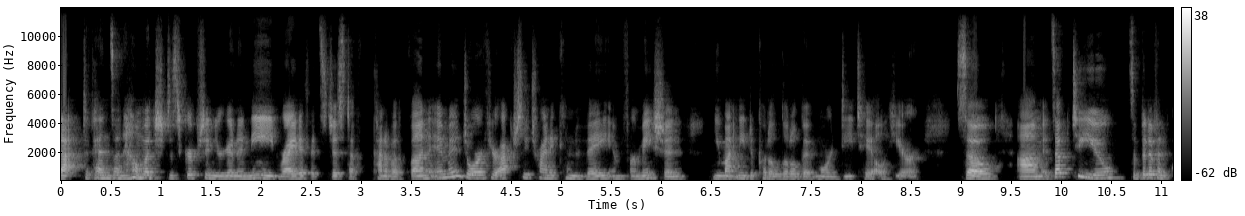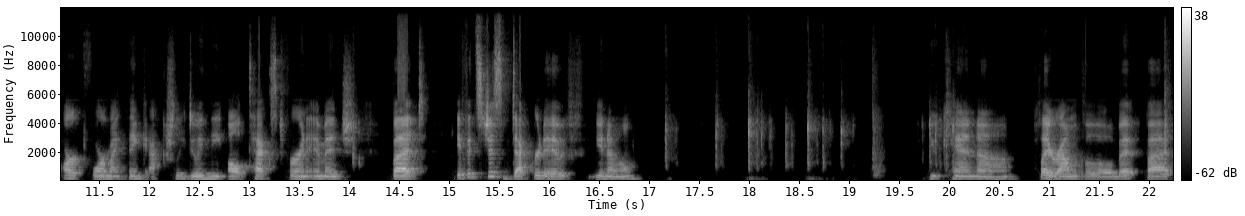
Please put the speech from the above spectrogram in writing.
that depends on how much description you're going to need, right? If it's just a kind of a fun image or if you're actually trying to convey information, you might need to put a little bit more detail here. So um, it's up to you. It's a bit of an art form, I think, actually doing the alt text for an image. But if it's just decorative, you know, you can uh, play around with a little bit, but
